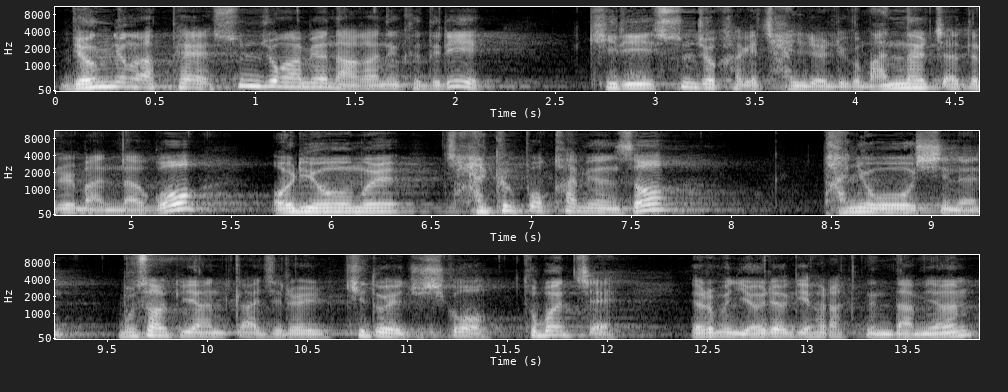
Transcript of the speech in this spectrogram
명령 앞에 순종하며 나가는 그들이 길이 순적하게 잘 열리고 만날 자들을 만나고 어려움을 잘 극복하면서 다녀오시는 무사귀환까지를 기도해 주시고 두 번째 여러분 여력이 허락된다면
